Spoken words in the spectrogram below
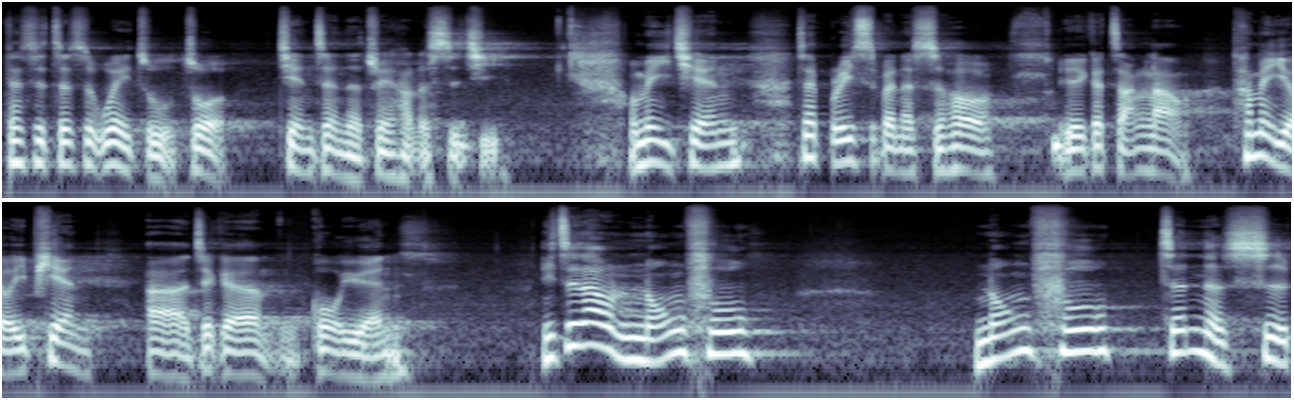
但是这是为主做见证的最好的时机。我们以前在 Brisbane 的时候，有一个长老，他们有一片呃这个果园，你知道农夫。农夫真的是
